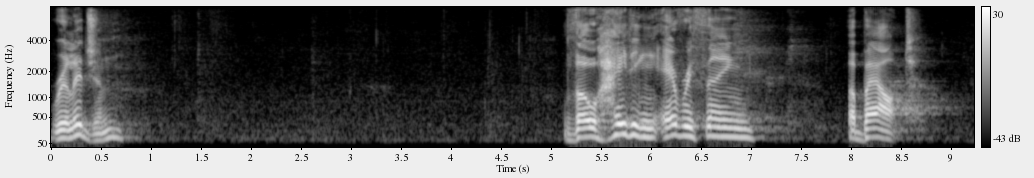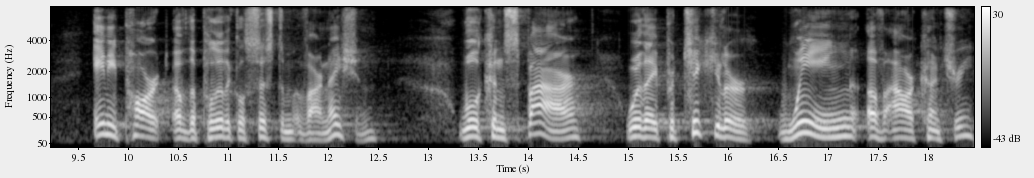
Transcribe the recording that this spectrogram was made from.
religion, though hating everything about any part of the political system of our nation, will conspire with a particular wing of our country,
